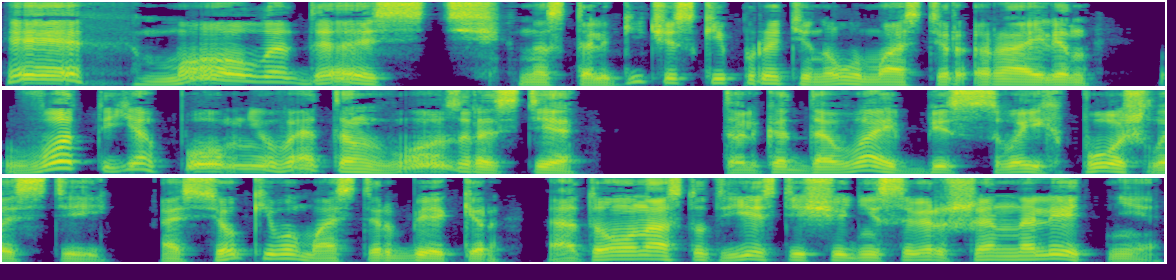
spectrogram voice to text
«Эх, молодость!» – ностальгически протянул мастер Райлен. «Вот я помню в этом возрасте...» «Только давай без своих пошлостей!» Осек его мастер Беккер. «А то у нас тут есть еще несовершеннолетние».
